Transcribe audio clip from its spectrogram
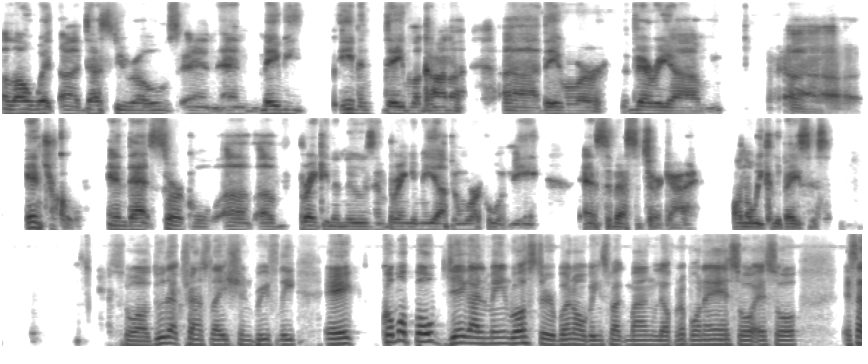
along with uh, Dusty Rhodes and and maybe even Dave Lagana. Uh, they were very um, uh, integral in that circle of, of breaking the news and bringing me up and working with me and Sylvester Terkay on a weekly basis. So I'll do that translation briefly. Eh, ¿Cómo Pope llega al main roster? Bueno, Vince McMahon le propone eso, eso, esa,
